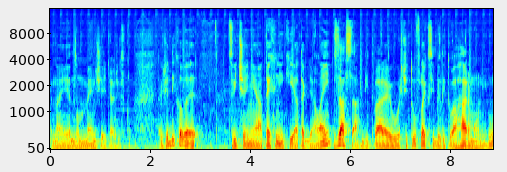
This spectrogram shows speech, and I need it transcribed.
na jednom menšie ťažisko. Takže dýchové cvičenia, techniky a tak ďalej, zasa vytvárajú určitú flexibilitu a harmóniu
